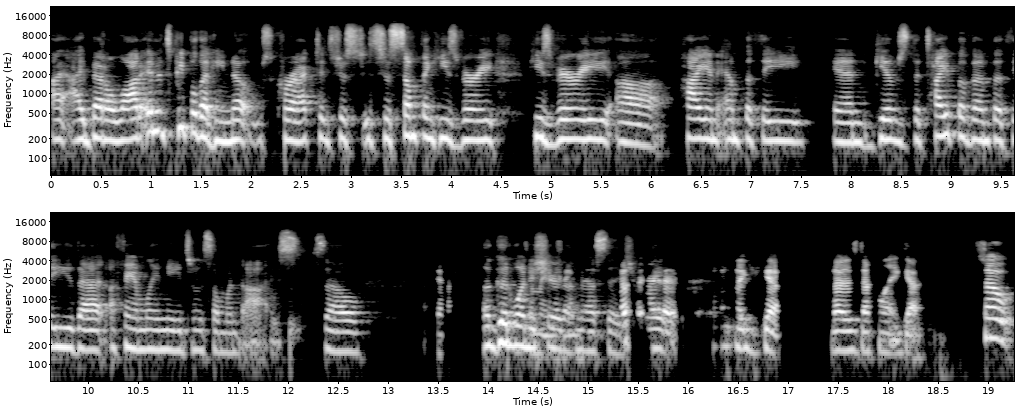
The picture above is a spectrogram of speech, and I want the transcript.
I, I bet a lot, of, and it's people that he knows. Correct? It's just it's just something he's very he's very uh, high in empathy and gives the type of empathy that a family needs when someone dies. So, yeah. a good one That's to amazing. share that message, That's right? A, that's a gift. That is definitely a gift. So,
